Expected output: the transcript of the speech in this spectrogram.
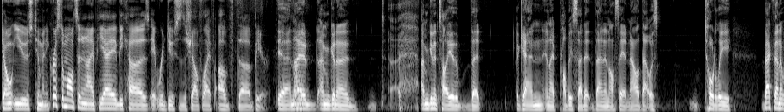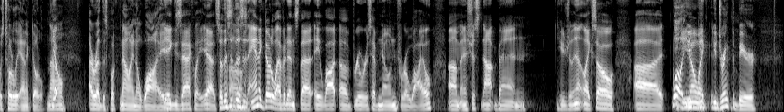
don't use too many crystal malts in an IPA because it reduces the shelf life of the beer. Yeah, and I I'm gonna uh, I'm gonna tell you that again, and I probably said it then, and I'll say it now. That was totally back then. It was totally anecdotal. Now I read this book. Now I know why. Exactly. Yeah. So this is this Um, is anecdotal evidence that a lot of brewers have known for a while, um, and it's just not been hugely like so. Uh, well, you, you know, you- like you drink the beer,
